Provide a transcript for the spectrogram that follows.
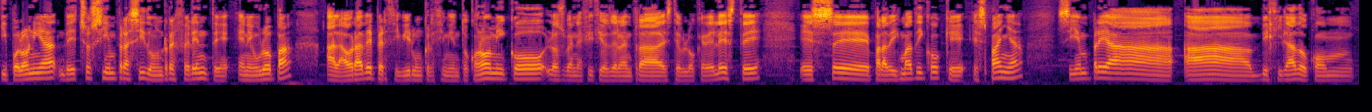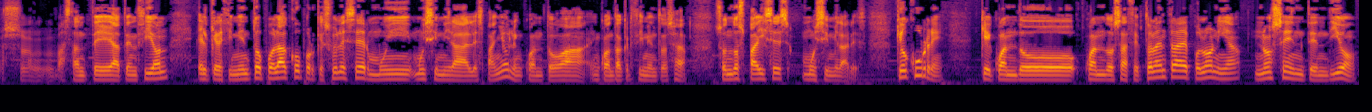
y Polonia, de hecho, siempre ha sido un referente en Europa a la hora de percibir un crecimiento económico, los beneficios de la entrada de este bloque del Este. Es eh, paradigmático que España siempre ha, vigilado con pues, bastante atención el crecimiento polaco porque suele ser muy, muy similar al español en cuanto, a, en cuanto a crecimiento. O sea, son dos países muy similares. ¿Qué ocurre? Que cuando, cuando se aceptó la entrada de Polonia no se entendió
